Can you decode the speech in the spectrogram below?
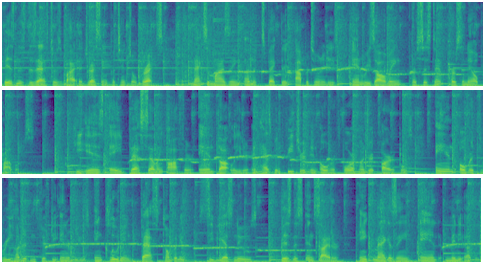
business disasters by addressing potential threats, maximizing unexpected opportunities, and resolving persistent personnel problems. He is a best selling author and thought leader and has been featured in over 400 articles and over 350 interviews, including Fast Company, CBS News, Business Insider, Inc. Magazine, and many others.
